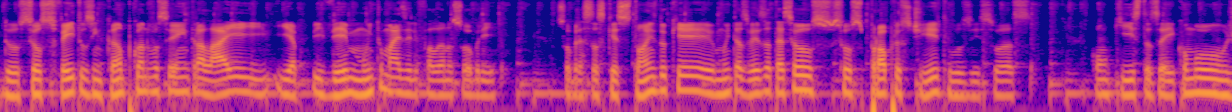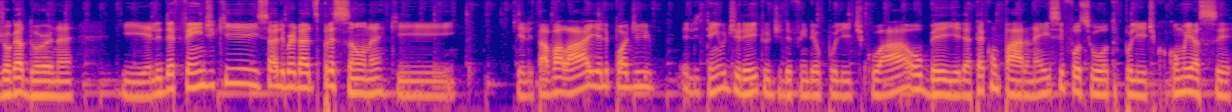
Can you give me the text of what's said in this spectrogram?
dos seus feitos em campo quando você entra lá e, e, e vê muito mais ele falando sobre, sobre essas questões do que muitas vezes até seus, seus próprios títulos e suas conquistas aí como jogador, né? E ele defende que isso é a liberdade de expressão, né? Que, que ele tava lá e ele pode. Ele tem o direito de defender o político A ou B. Ele até compara, né? E se fosse o outro político, como ia ser?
